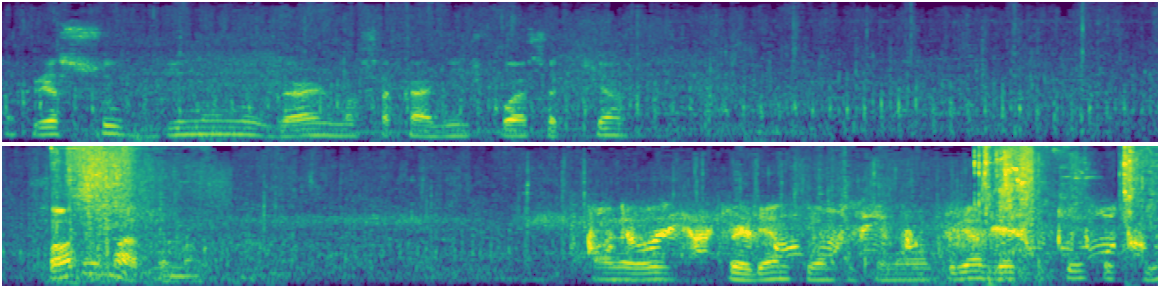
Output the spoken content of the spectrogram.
Eu queria subir num lugar, numa sacadinha tipo essa aqui, ó. Sobe bate, mano. Olha, eu perdendo tempo aqui, né? Eu queria ver o que é isso aqui.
